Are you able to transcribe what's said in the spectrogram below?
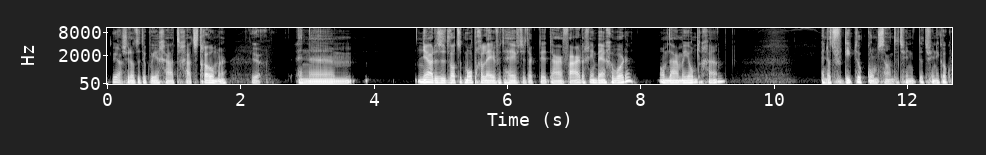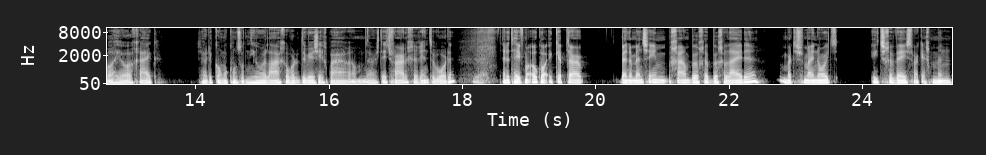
Ja. Zodat het ook weer gaat, gaat stromen. Ja. En um, ja, dus het, wat het me opgeleverd heeft, is dat ik daar vaardig in ben geworden. Om daarmee om te gaan. En dat verdiept ook constant. Dat vind, dat vind ik ook wel heel erg rijk. Zo, er komen constant nieuwe lagen, worden er weer zichtbaar om daar steeds vaardiger in te worden. Ja. En het heeft me ook wel, ik heb daar, ben er mensen in gaan begeleiden, maar het is voor mij nooit iets geweest waar ik echt mijn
